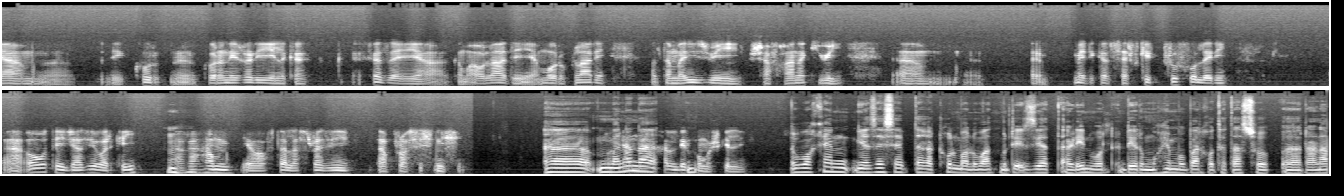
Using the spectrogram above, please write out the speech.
یا د دې کور کورنۍ غړي یې لکه ښځه یې یا کوم اولاد یې یا مور و پلار یې هلته مریض وي، شفاخانه کې وي، میډیکل سرټیفیکیټ پروف ولري او ته اجازه ورکوي هغه هم یو هفته لس ورځې دا پروسس نیسي. مننه خل ډیر په مشکل دي واقعا یازه صاحب دغه ټول معلومات مو ډیر زیات اړین ول ډیر مهمو برخو ته تاسو رڼا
